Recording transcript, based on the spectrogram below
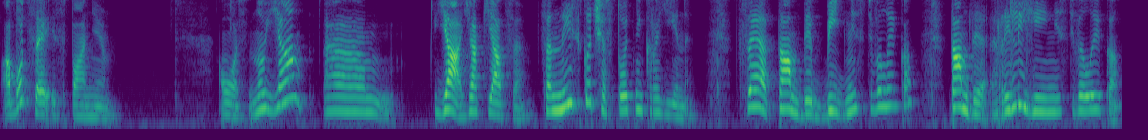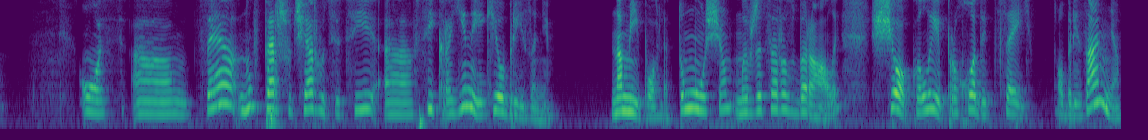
Або це Іспанія. Ось, ну я, е, я, як я це? Це низькочастотні країни. Це там, де бідність велика, там, де релігійність велика. Ось е, це, ну, в першу чергу, це ці е, всі країни, які обрізані, на мій погляд. Тому що ми вже це розбирали, що коли проходить цей обрізання,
